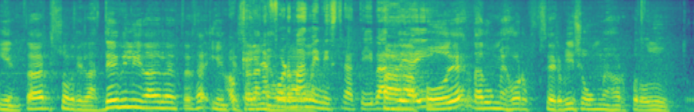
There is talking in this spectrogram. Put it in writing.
y entrar sobre las debilidades de la empresa y empezar okay, a mejorar. forma administrativa. Para poder dar un mejor servicio, un mejor producto.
